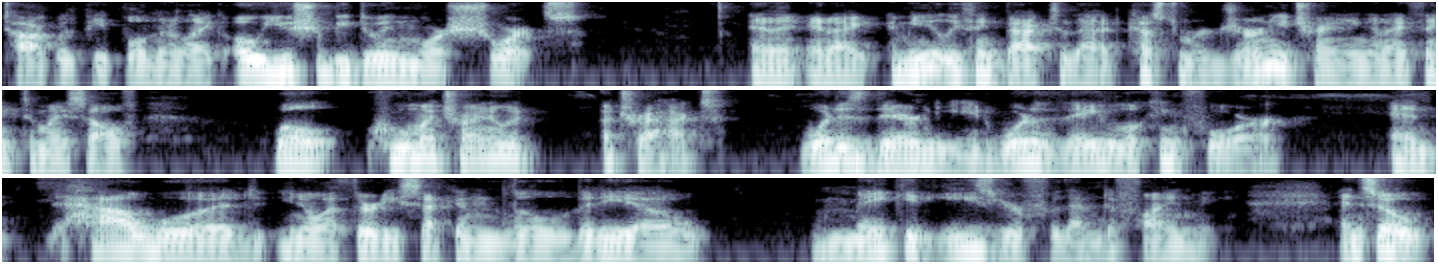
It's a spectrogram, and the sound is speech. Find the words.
talk with people and they're like, "Oh, you should be doing more shorts," and I, and I immediately think back to that customer journey training, and I think to myself, "Well, who am I trying to attract? What is mm-hmm. their need? What are they looking for?" And how would you know a 30 second little video make it easier for them to find me. And so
